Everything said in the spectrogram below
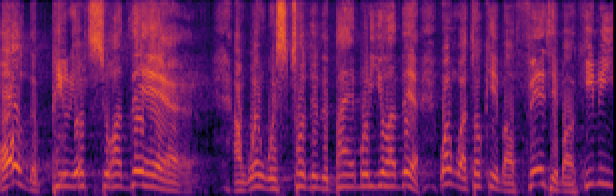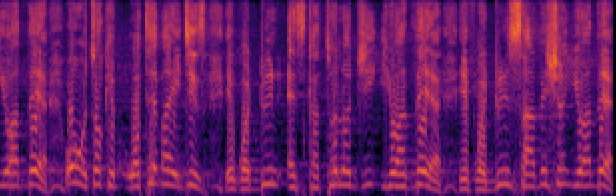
all the periods you are there. And when we study the Bible, you are there. When we're talking about faith, about healing, you are there. When we're talking whatever it is, if we're doing eschatology, you are there. If we're doing salvation, you are there.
